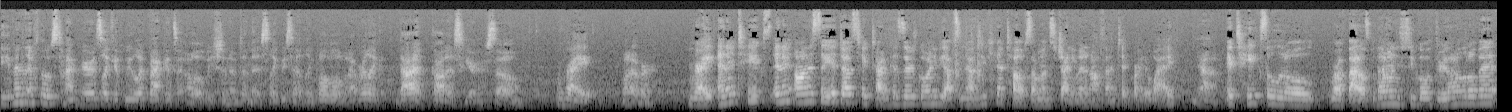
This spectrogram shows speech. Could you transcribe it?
even if those time periods, like if we look back and say, "Oh, we shouldn't have done this," like we said, like blah blah whatever, like that got us here. So Right, whatever. right. And it takes, and it honestly, it does take time because there's going to be ups and downs. You can't tell if someone's genuine and authentic right away. Yeah. It takes a little rough battles, but then once you go through that a little bit,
